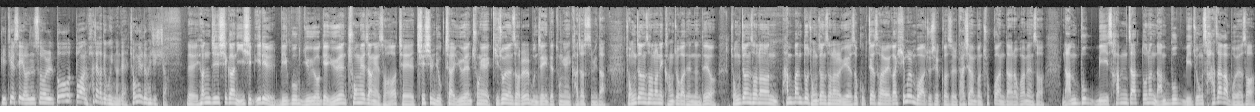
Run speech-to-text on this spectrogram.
BTS의 연설도 또한 화제가 되고 있는데 정리를 좀 해주시죠. 네, 현지 시간 21일 미국 뉴욕의 유엔 총회장에서 제 76차 유엔 총회 기조 연설을 문재인 대통령이 가졌습니다. 종전 선언이 강조가 됐는데요. 종전 선언 한반도 종전 선언을 위해서 국제 사회가 힘을 모아 주실 것을 다시 한번 촉구한다라고 하면서 남북 미 3자 또는 남북 미중 4자가 모여서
